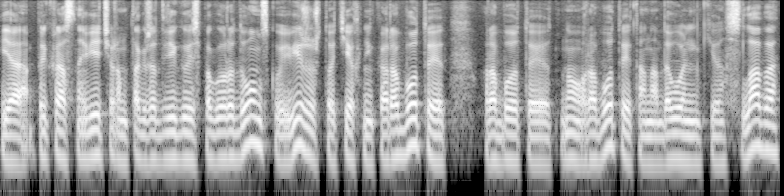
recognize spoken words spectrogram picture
я прекрасно вечером также двигаюсь по городу Омску и вижу, что техника работает, работает, но работает она довольно-таки слабо.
